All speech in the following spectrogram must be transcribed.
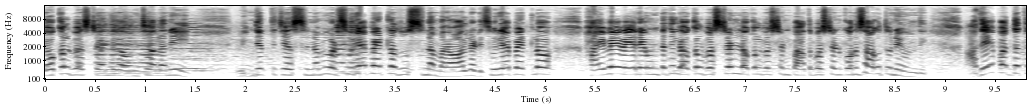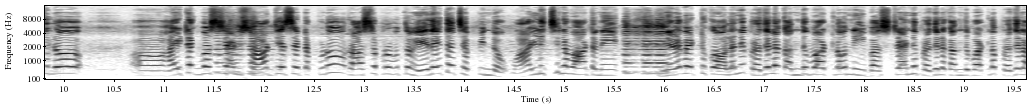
లోకల్ బస్ స్టాండ్గా ఉంచాలని విజ్ఞప్తి చేస్తున్నాము. ఇప్పుడు సూర్యాపేటలో చూస్తున్నాం మనం ఆల్రెడీ సూర్యాపేటలో హైవే వేరే ఉంటుంది local bus stand local bus stand పాత బస్ స్టాండ్ కొనసాగుతూనే ఉంది. అదే పద్ధతిలో హైటెక్ బస్ స్టాండ్ స్టార్ట్ చేసేటప్పుడు రాష్ట్ర ప్రభుత్వం ఏదైతే చెప్పిందో వాళ్ళు ఇచ్చిన మాటని నిలబెట్టుకోవాలని ప్రజలకు అందుబాటులో ఉన్న ఈ బస్ స్టాండ్ని ప్రజలకు అందుబాటులో ప్రజల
